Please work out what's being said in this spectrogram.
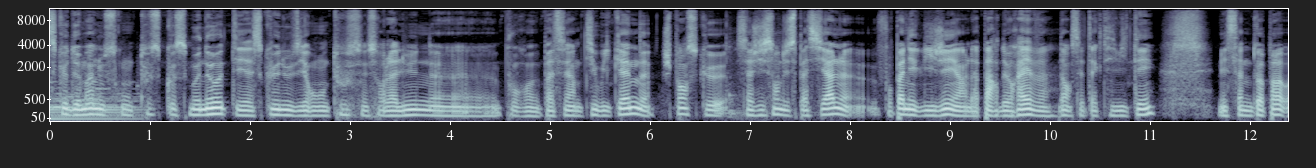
Est-ce que demain nous serons tous cosmonautes et est-ce que nous irons tous sur la Lune euh, pour euh, passer un petit week-end? Je pense que s'agissant du spatial, faut pas négliger hein, la part de rêve dans cette activité, mais ça ne doit pas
